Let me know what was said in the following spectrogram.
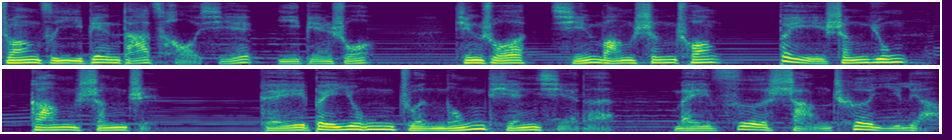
庄子一边打草鞋一边说：“听说秦王生疮，背生痈，刚生治，给备庸准农田写的，每次赏车一辆。”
